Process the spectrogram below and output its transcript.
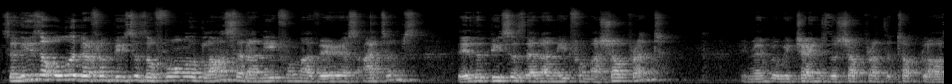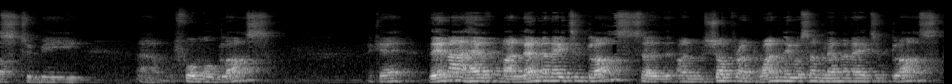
So these are all the different pieces of formal glass that I need for my various items. They're the pieces that I need for my shop front. Remember we changed the shop front, the top glass to be um, formal glass. Okay, then I have my laminated glass. So on shop front one there was some laminated glass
